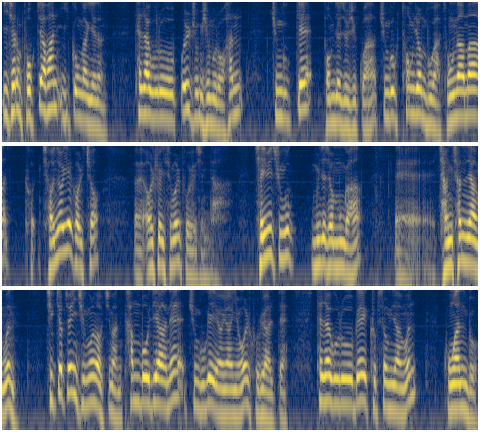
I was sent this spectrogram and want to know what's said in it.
이처럼 복잡한 이권관계는 태자그룹을 중심으로 한 중국계 범죄 조직과 중국 통전부가 동남아 전역에 걸쳐 얽혀 있음을 보여준다. 재미 중국 문제 전문가 장천량은 직접적인 증거는 없지만 캄보디아 내 중국의 영향력을 고려할 때 태자그룹의 급성장은 공안부,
